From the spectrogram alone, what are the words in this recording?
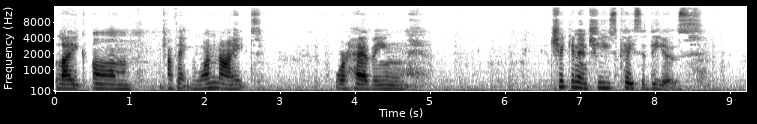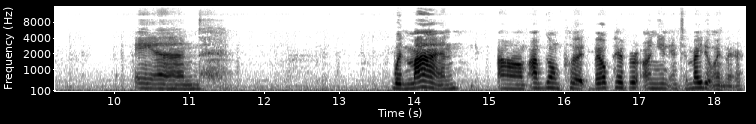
Like, um, I think one night we're having chicken and cheese quesadillas. And with mine, um, I'm to put bell pepper, onion, and tomato in there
